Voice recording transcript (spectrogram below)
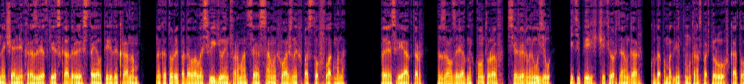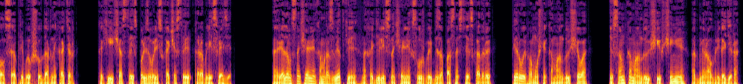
Начальник разведки эскадры стоял перед экраном, на который подавалась видеоинформация самых важных постов флагмана. ПС-реактор, зал зарядных контуров, серверный узел и теперь четвертый ангар, куда по магнитному транспортеру вкатывался прибывший ударный катер, какие часто использовались в качестве кораблей связи. Рядом с начальником разведки находились начальник службы безопасности эскадры, первый помощник командующего и сам командующий в чине адмирал-бригадира.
